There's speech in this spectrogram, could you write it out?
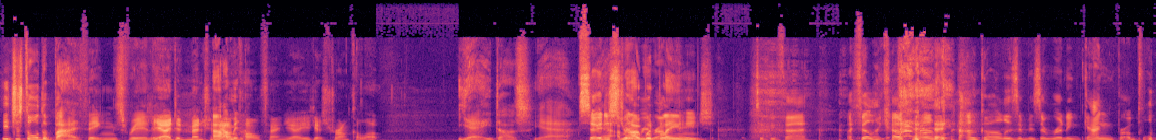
Yeah, just all the bad things, really. yeah, I didn't mention Uh, the I mean- alcohol thing. Yeah, he gets drunk a lot. Yeah, he does. Yeah. So yeah. does I mean, I would blame. Rampage. To be fair, I feel like alcohol- alcoholism is a running gang problem.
